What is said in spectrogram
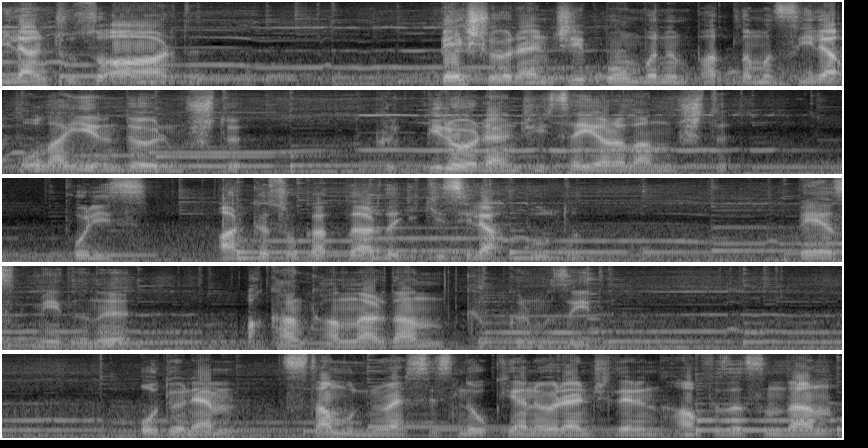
bilançosu ağırdı. 5 öğrenci bombanın patlamasıyla olay yerinde ölmüştü. 41 öğrenci ise yaralanmıştı. Polis arka sokaklarda iki silah buldu. Beyazıt Meydanı akan kanlardan kıpkırmızıydı. O dönem İstanbul Üniversitesi'nde okuyan öğrencilerin hafızasından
